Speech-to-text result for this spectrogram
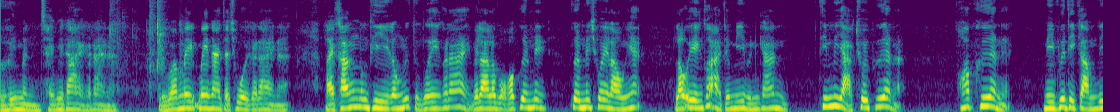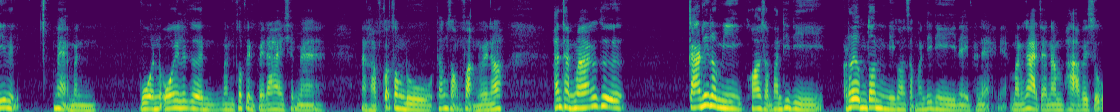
อเฮ้ยมันใช้ไม่ได้ก็ได้นะหรือว่าไม่ไม่น่าจะช่วยก็ได้นะ หลายครั้งบางทีลองนึกถึงตัวเองก็ได้ เวลาเราบอกว่าเพื่อนไม่เพื่อนไม่ช่วยเราเงี้ยเราเองก็อาจจะมีเหมือนกันที่ไม่อยากช่วยเพื่อนอะ เพราะเพื่อนเนี่ยมีพฤติกรรมที่แหมมันกวนโอ้ยเหลือเกิน มันก็เป็นไปได้ใช่ไหม นะครับ ก็ต้องดูทั้งสองฝั่งด้วยเนาะอันถัดมาก็คือ การที่เรามีความสัมพันธ์ที่ดี เริ่มต้นมีความสัมพันธ์ที่ดีในแผนกเนี่ยมันก็อาจจะนำพาไปสู่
